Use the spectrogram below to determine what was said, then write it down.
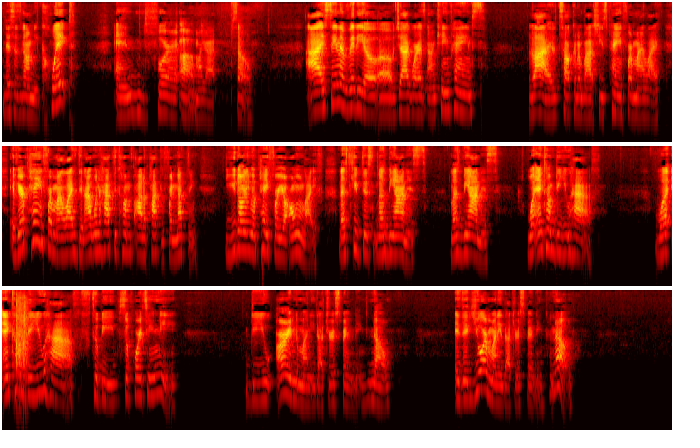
This is gonna be quick and for oh my god. So I seen a video of Jaguars on King Payne's live talking about she's paying for my life. If you're paying for my life, then I wouldn't have to come out of pocket for nothing. You don't even pay for your own life. Let's keep this, let's be honest. Let's be honest. What income do you have? What income do you have to be supporting me? Do you earn the money that you're spending? No. Is it your money that you're spending? No.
